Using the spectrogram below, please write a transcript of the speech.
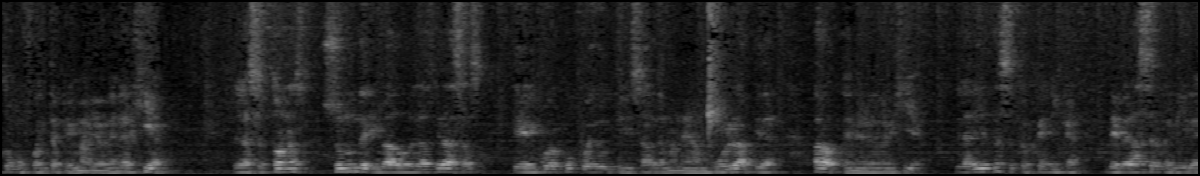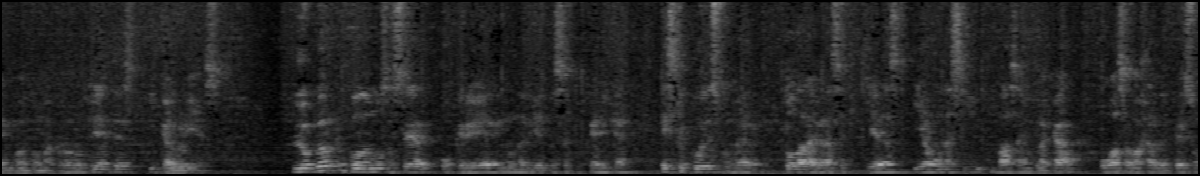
como fuente primaria de energía. Las cetonas son un derivado de las grasas que el cuerpo puede utilizar de manera muy rápida para obtener energía. La dieta cetogénica deberá ser medida en cuanto a macronutrientes y calorías. Lo peor que podemos hacer o creer en una dieta cetogénica es que puedes comer toda la grasa que quieras y aún así vas a enflacar o vas a bajar de peso.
